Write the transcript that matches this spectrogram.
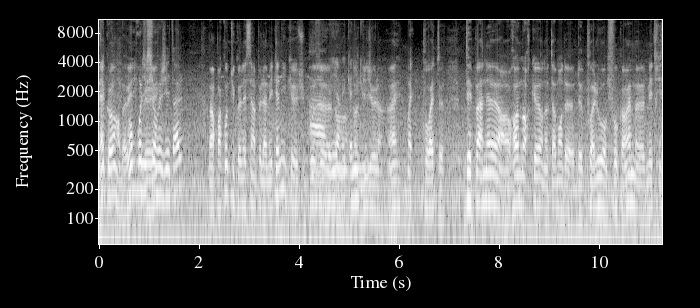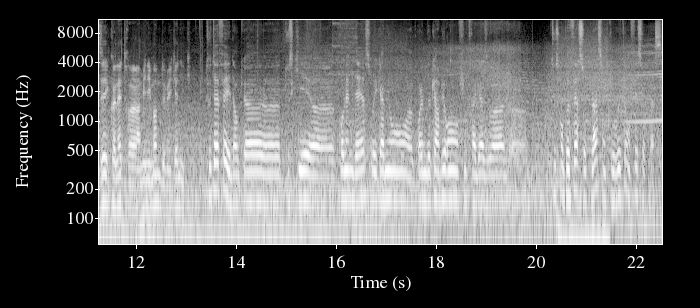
D'accord, bah oui. en production oui, oui. végétale. Bah, alors, par contre, tu connaissais un peu la mécanique, je suppose, Ah euh, la dans, mécanique, dans le milieu là. Ouais. Ouais. Pour être dépanneur, remorqueur, notamment de, de poids lourds, il faut quand même euh, maîtriser et connaître euh, un minimum de mécanique. Tout à fait. Donc euh, tout ce qui est euh, problème d'air sur les camions, euh, problème de carburant, filtre à gasoil, tout ce qu'on peut faire sur place, en priorité on fait sur place.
